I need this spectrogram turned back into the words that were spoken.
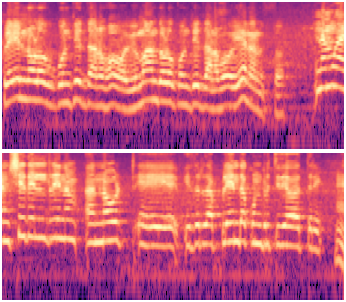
ಪ್ಲೇನ್ನೊಳಗೆ ಕುಂತಿದ್ದ ಅನುಭವ ವಿಮಾನದೊಳಗೆ ಕುಂತಿದ್ದ ಅನುಭವ ಏನು ಅನ್ನಿಸ್ತು? ನಮ್ಗೆ ಅನ್ಸಿದಿಲ್ರಿ ನಮ್ಮ ನಾವು ಇದ್ರದ ಪ್ಲೇನ್ದಾಗ ಕುಂಡಿರ್ತಿದ್ದೇವತ್ತು ರೀ ಹ್ಞೂ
